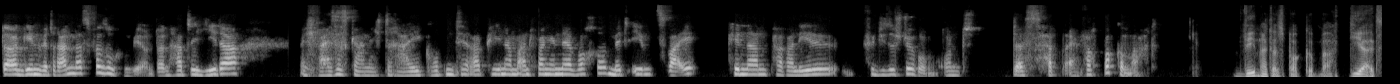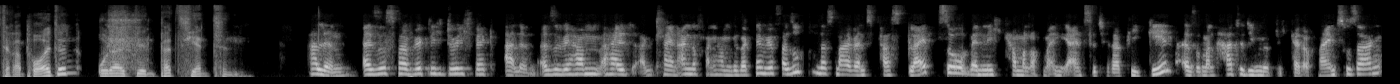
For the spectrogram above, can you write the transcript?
da gehen wir dran, das versuchen wir. Und dann hatte jeder, ich weiß es gar nicht, drei Gruppentherapien am Anfang in der Woche mit eben zwei Kindern parallel für diese Störung. Und das hat einfach Bock gemacht. Wem hat das Bock gemacht? Dir als Therapeutin oder den Patienten? Allen. Also es war wirklich durchweg allen. Also wir haben halt klein angefangen, haben gesagt, ne, wir versuchen das mal, wenn es passt, bleibt so. Wenn nicht, kann man auch mal in die Einzeltherapie gehen. Also man hatte die Möglichkeit, auch Nein zu sagen.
